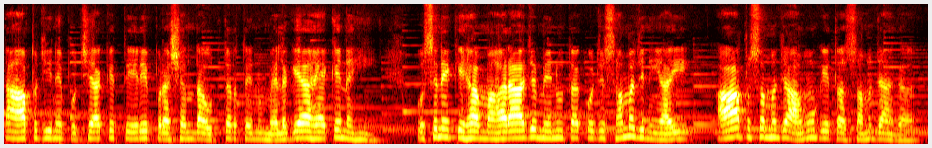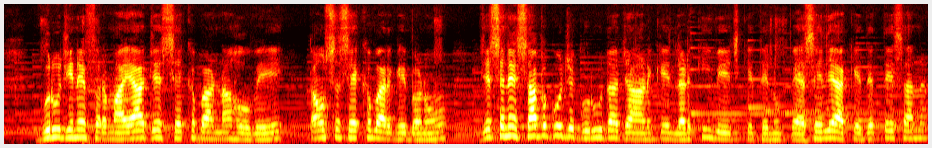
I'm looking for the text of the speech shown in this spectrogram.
ਤਾਂ ਆਪ ਜੀ ਨੇ ਪੁੱਛਿਆ ਕਿ ਤੇਰੇ ਪ੍ਰਸ਼ਨ ਦਾ ਉੱਤਰ ਤੈਨੂੰ ਮਿਲ ਗਿਆ ਹੈ ਕਿ ਨਹੀਂ? ਉਸਨੇ ਕਿਹਾ, ਮਹਾਰਾਜ, ਮੈਨੂੰ ਤਾਂ ਕੁਝ ਸਮਝ ਨਹੀਂ ਆਈ। ਆਪ ਸਮਝਾਵੋਗੇ ਤਾਂ ਸਮਝਾਂਗਾ। ਗੁਰੂ ਜੀ ਨੇ ਫਰਮਾਇਆ, ਜੇ ਸਿੱਖ ਬਣਨਾ ਹੋਵੇ ਤਾਂ ਉਸ ਸਿੱਖ ਵਰਗੇ ਬਣੋ ਜਿਸ ਨੇ ਸਭ ਕੁਝ ਗੁਰੂ ਦਾ ਜਾਣ ਕੇ ਲੜਕੀ ਵੇਚ ਕੇ ਤੈਨੂੰ ਪੈਸੇ ਲਿਆ ਕੇ ਦਿੱਤੇ ਸਨ।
